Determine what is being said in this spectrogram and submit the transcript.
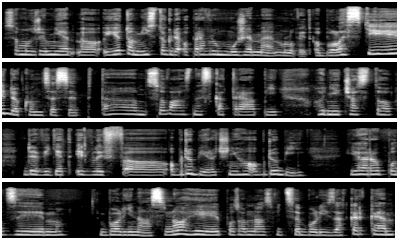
Samozřejmě eh, je to místo, kde opravdu můžeme mluvit o bolesti, dokonce se ptám, co vás dneska trápí. Hodně často jde vidět i vliv eh, období, ročního období. Jaro, podzim, bolí nás nohy, potom nás více bolí za krkem,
